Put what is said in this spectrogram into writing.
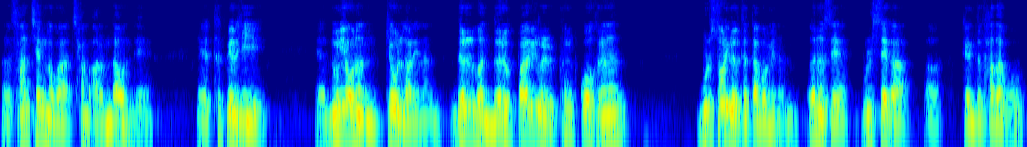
어, 산책로가 참 아름다운데 예, 특별히 예, 눈이 오는 겨울날에는 넓은 너럭바위를 품고 흐르는 물소리를 듣다 보면은 어느새 물새가 어, 된 듯하다고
